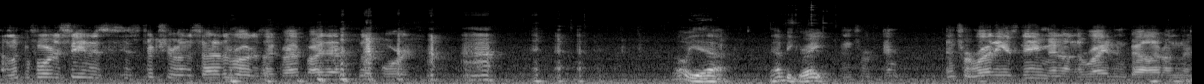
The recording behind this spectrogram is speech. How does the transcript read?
I'm looking forward to seeing his, his picture on the side of the road as I drive by that billboard. oh, yeah. That'd be great. And for and, and for writing his name in on the write-in ballot on the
